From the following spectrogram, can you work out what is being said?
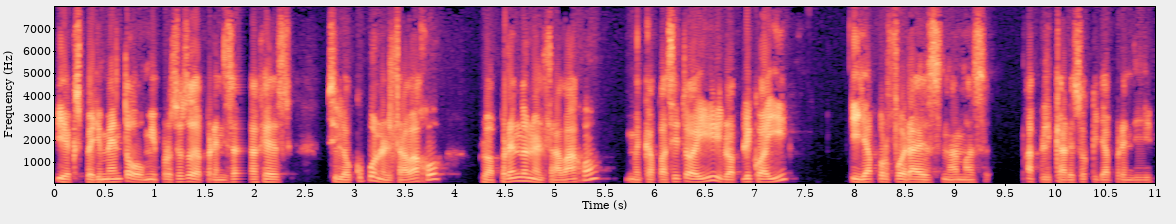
y experimento o mi proceso de aprendizaje es si lo ocupo en el trabajo, lo aprendo en el trabajo, me capacito ahí y lo aplico ahí y ya por fuera es nada más aplicar eso que ya aprendí.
